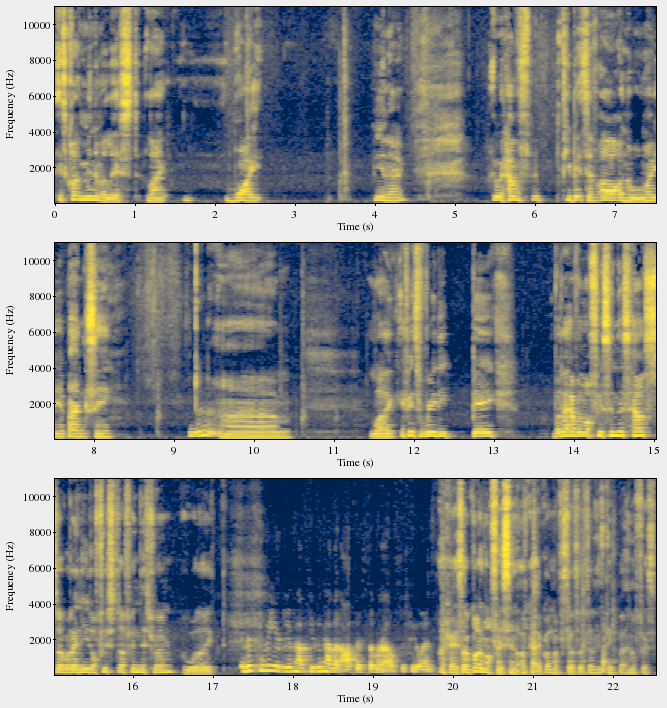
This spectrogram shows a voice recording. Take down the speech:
it's quite minimalist, like white. You know, it would have a few bits of art on the wall, maybe a Banksy. Um, like if it's really big, would I have an office in this house? So would I need office stuff in this room, or would I? This can be your dream house. You can have an office somewhere else if you want. Okay, so I've got an office in. Okay, I've got an office. So I don't need to think about an office,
